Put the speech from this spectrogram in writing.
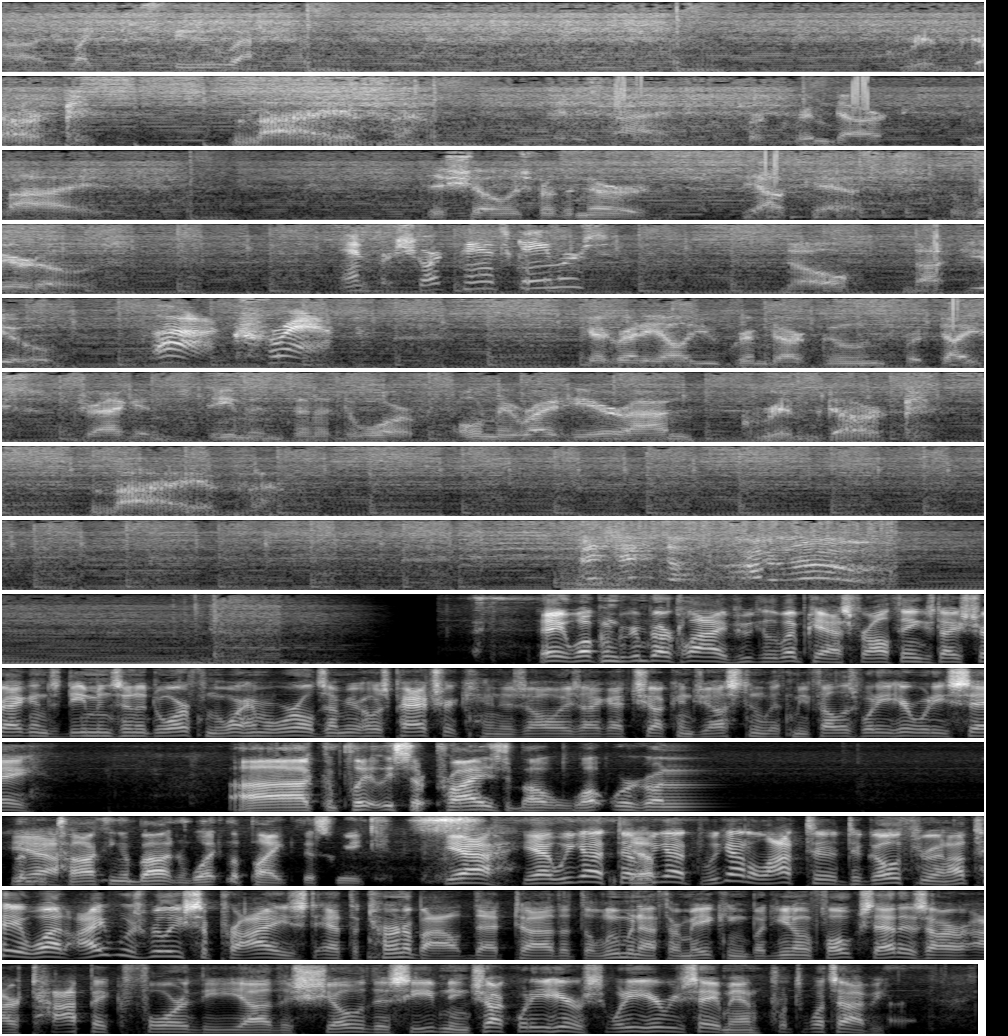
uh, like two. Grimdark Live. It is time for Grimdark Live. This show is for the nerds, the outcasts, the weirdos. And for short pants gamers? No, not you. Ah, crap. Get ready, all you Grimdark goons, for dice, dragons, demons, and a dwarf. Only right here on Grimdark Live. Let's hit the fucking road! Hey, welcome to Grimdark Live, weekly webcast for all things Dice Dragons, Demons, and a Dwarf from the Warhammer Worlds. I'm your host, Patrick, and as always, I got Chuck and Justin with me. Fellas, what do you hear? What do you say? Uh, completely surprised about what we're going to Yeah. be talking about and what the pike this week. Yeah, yeah, we got uh, we got we got a lot to, to go through, and I'll tell you what, I was really surprised at the turnabout that uh, that the Lumineth are making. But you know, folks, that is our, our topic for the uh, the show this evening. Chuck, what do you hear? What do you hear? What you say, man? What's what's hobby?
